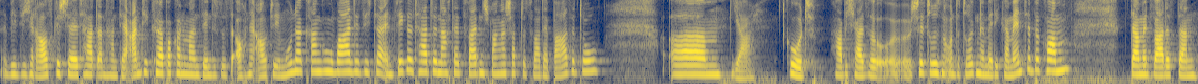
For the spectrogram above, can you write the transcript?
Wie sich herausgestellt hat, anhand der Antikörper konnte man sehen, dass es auch eine Autoimmunerkrankung war, die sich da entwickelt hatte nach der zweiten Schwangerschaft. Das war der Basedow. Ähm, ja, gut. Habe ich also äh, Schilddrüsenunterdrückende Medikamente bekommen damit war das dann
